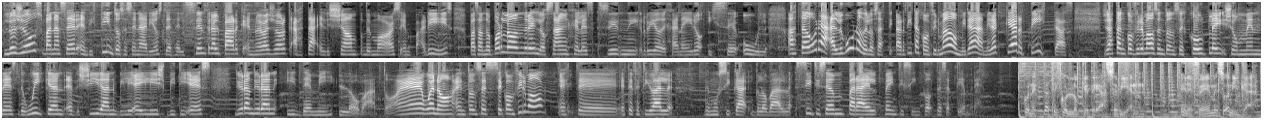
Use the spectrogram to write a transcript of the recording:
Los shows van a ser en distintos escenarios, desde el Central Park en Nueva York hasta el Champ de Mars en París, pasando por Londres, Los Ángeles, Sydney, Río de Janeiro y Seúl. Hasta ahora, algunos de los artistas confirmados, mirá, mirá qué artistas. Ya están confirmados entonces Coldplay, Shawn Mendes, The Weeknd, Ed Sheeran, Billie Eilish, BTS, Duran Duran y Demi Lovato. ¿eh? Bueno, entonces se confirmó este, este festival de música global Citizen para el 25 de septiembre. Conectate con lo que te hace bien. En FM Sónica.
